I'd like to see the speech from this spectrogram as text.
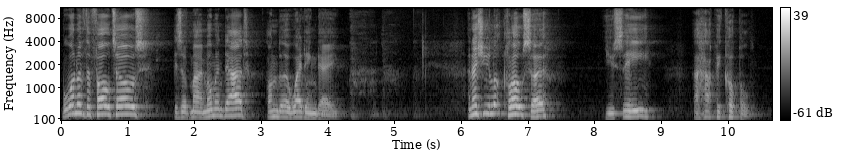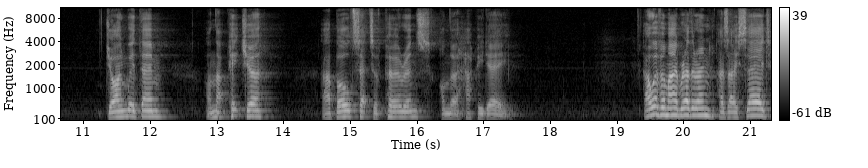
But one of the photos is of my mum and dad on their wedding day. And as you look closer, you see a happy couple. Join with them on that picture are both sets of parents on their happy day. However, my brethren, as I said,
